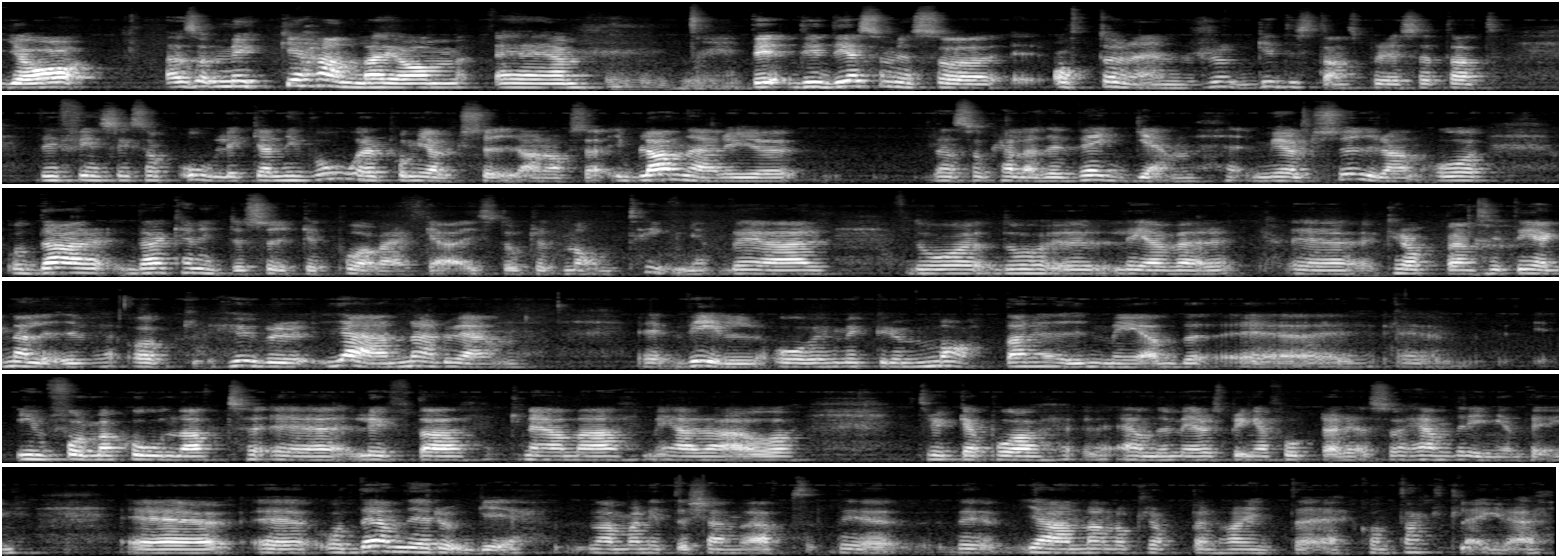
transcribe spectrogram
Ja, alltså mycket handlar ju om... Eh, det, det är det som är så... 800 är en ruggig distans på det sättet att det finns liksom olika nivåer på mjölksyran också. Ibland är det ju den så kallade väggen, mjölksyran. Och, och där, där kan inte psyket påverka i stort sett någonting. Det är, då, då eh, lever eh, kroppen sitt egna liv och hur gärna du än Eh, vill och hur mycket du matar dig med eh, eh, information att eh, lyfta knäna mera och trycka på ännu mer och springa fortare så händer ingenting. Eh, eh och den är ruggig när man inte känner att det, det, hjärnan och kroppen har inte kontakt längre.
